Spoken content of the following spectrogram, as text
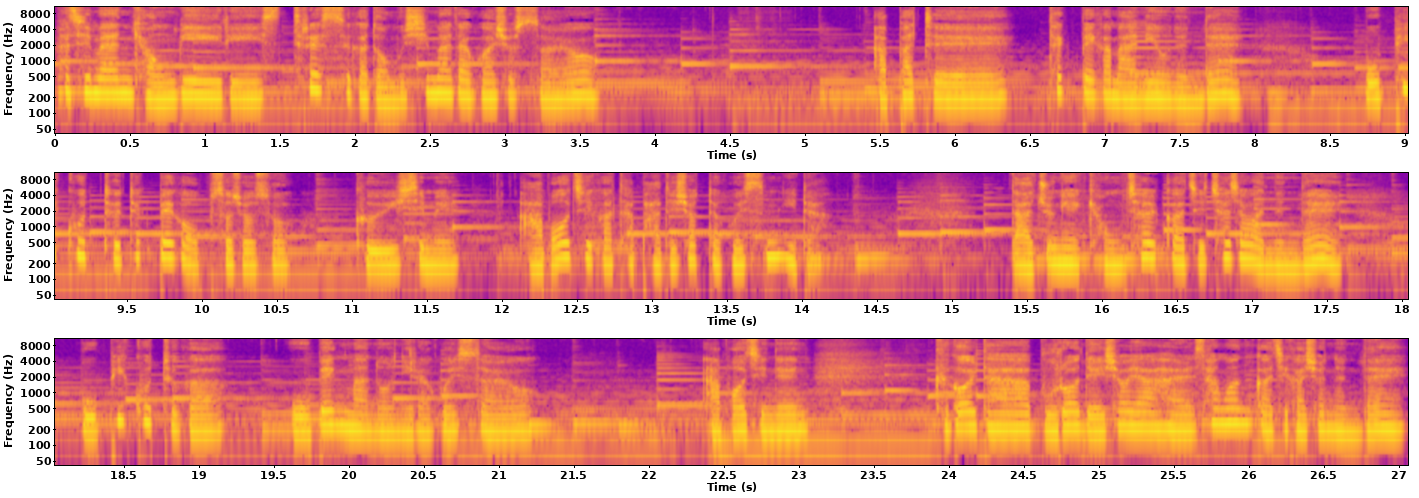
하지만 경비 일이 스트레스가 너무 심하다고 하셨어요. 아파트에 택배가 많이 오는데 모피코트 택배가 없어져서 그 의심을 아버지가 다 받으셨다고 했습니다. 나중에 경찰까지 찾아왔는데 모피코트가 500만 원이라고 했어요. 아버지는 그걸 다 물어내셔야 할 상황까지 가셨는데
